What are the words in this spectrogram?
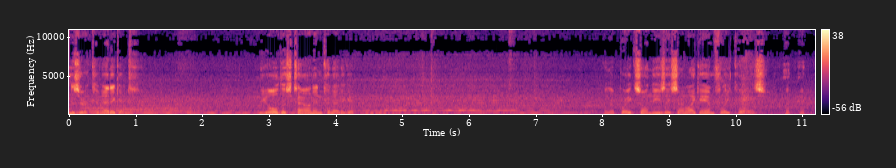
Windsor, Connecticut. The oldest town in Connecticut. When the brakes on these, they sound like Amfleet cars.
